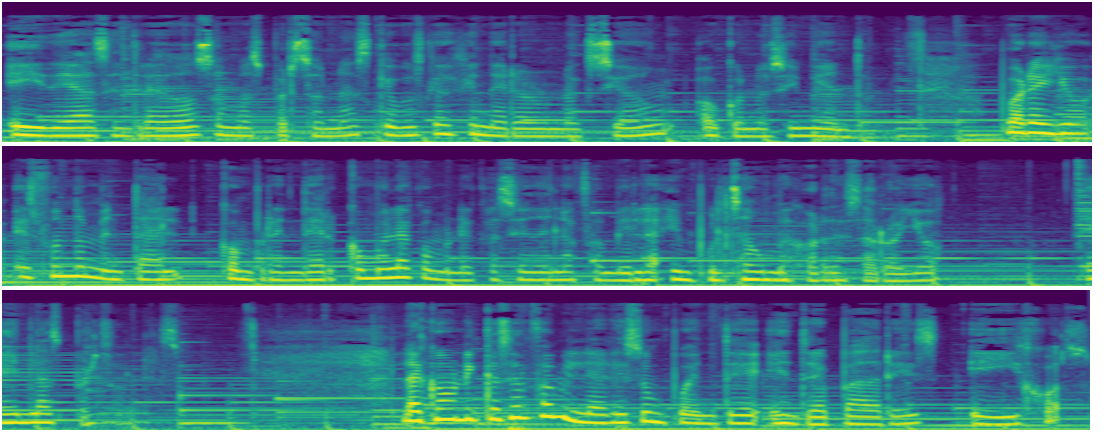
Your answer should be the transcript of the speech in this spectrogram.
e ideas entre dos o más personas que buscan generar una acción o conocimiento. Por ello, es fundamental comprender cómo la comunicación en la familia impulsa un mejor desarrollo en las personas. La comunicación familiar es un puente entre padres e hijos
